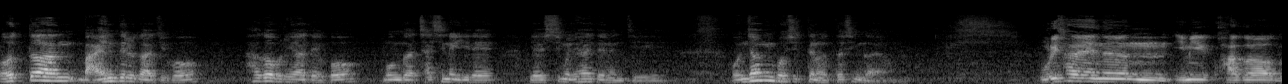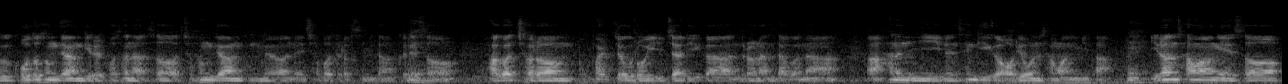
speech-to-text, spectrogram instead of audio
어떠한 마인드를 가지고 학업을 해야 되고 뭔가 자신의 일에 열심을 해야 되는지 원장님 보실 때는 어떠신가요? 우리 사회는 이미 과거 그 고도 성장기를 벗어나서 저성장 국면에 접어들었습니다. 그래서 과거처럼 폭발적으로 일자리가 늘어난다거나 아, 하는 일은 생기기가 어려운 상황입니다. 네. 이런 상황에서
